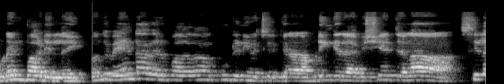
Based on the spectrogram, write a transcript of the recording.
உடன்பாடு இல்லை. வந்து வேண்டா வெறுப்பாக தான் கூட்டணி வச்சிருக்கிறார் அப்படிங்கிற விஷயத்தெல்லாம் சில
